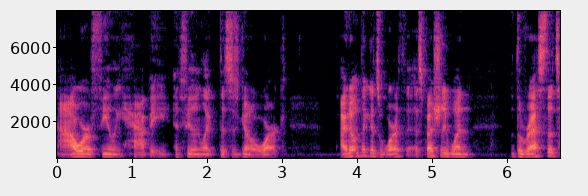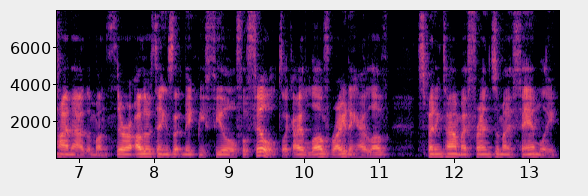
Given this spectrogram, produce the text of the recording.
hour of feeling happy and feeling like this is going to work I don't think it's worth it, especially when the rest of the time out of the month there are other things that make me feel fulfilled. Like I love writing, I love spending time with my friends and my family.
